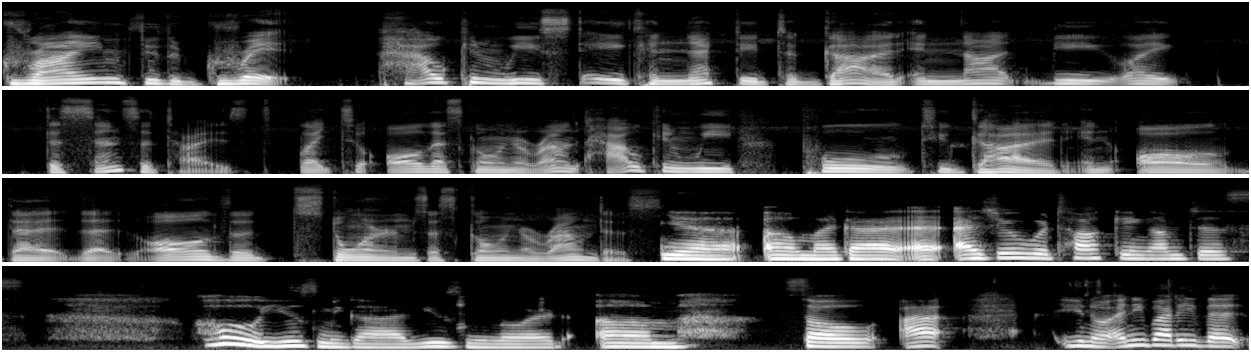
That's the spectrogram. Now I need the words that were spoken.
grind, through the grit, how can we stay connected to God and not be like desensitized like to all that's going around? How can we pull to God in all that that all the storms that's going around us? Yeah. Oh my God. As you were talking, I'm just oh, use me, God, use me, Lord. Um, so I you know, anybody that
